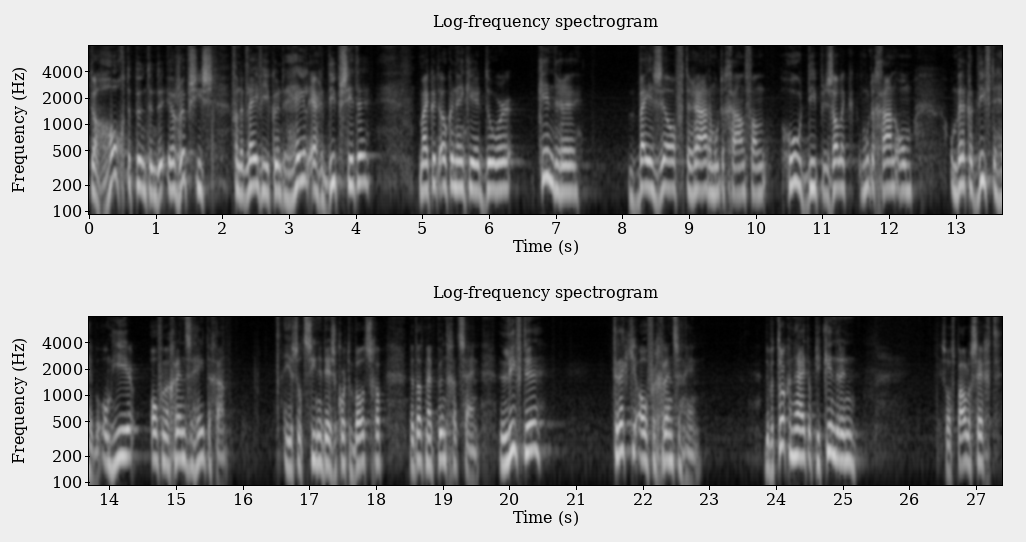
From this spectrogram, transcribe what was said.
de hoogtepunten, de erupties van het leven. Je kunt heel erg diep zitten, maar je kunt ook in één keer door kinderen bij jezelf te raden moeten gaan van hoe diep zal ik moeten gaan om, om werkelijk lief te hebben, om hier over mijn grenzen heen te gaan. En je zult zien in deze korte boodschap dat dat mijn punt gaat zijn. Liefde trek je over grenzen heen. De betrokkenheid op je kinderen, zoals Paulus zegt,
